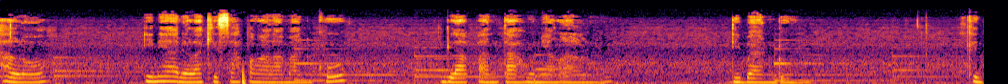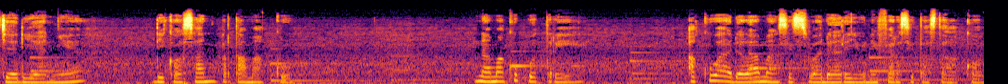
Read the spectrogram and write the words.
Halo, ini adalah kisah pengalamanku 8 tahun yang lalu di Bandung. Kejadiannya di kosan pertamaku. Namaku Putri. Aku adalah mahasiswa dari Universitas Telkom,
